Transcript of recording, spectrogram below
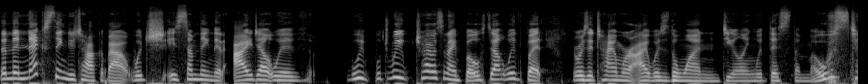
Then the next thing to talk about, which is something that I dealt with, we, we Travis and I both dealt with, but there was a time where I was the one dealing with this the most,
